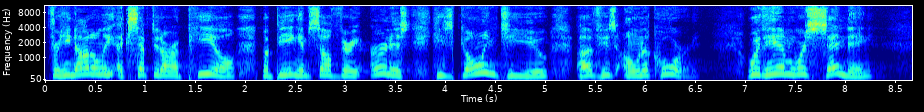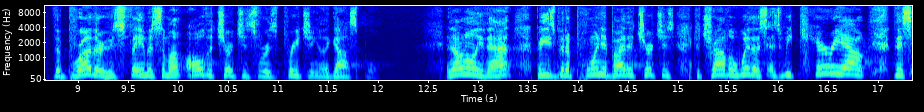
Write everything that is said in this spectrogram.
for he not only accepted our appeal, but being himself very earnest, he's going to you of his own accord. With him, we're sending the brother who's famous among all the churches for his preaching of the gospel. And not only that, but he's been appointed by the churches to travel with us as we carry out this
